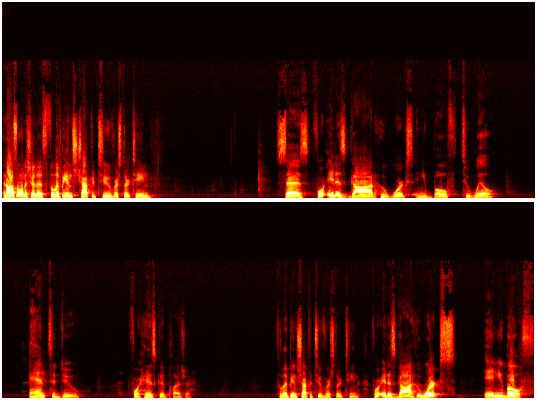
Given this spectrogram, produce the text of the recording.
And I also want to share this. Philippians chapter 2, verse 13 says, For it is God who works in you both to will and to do for his good pleasure. Philippians chapter 2, verse 13. For it is God who works in you both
